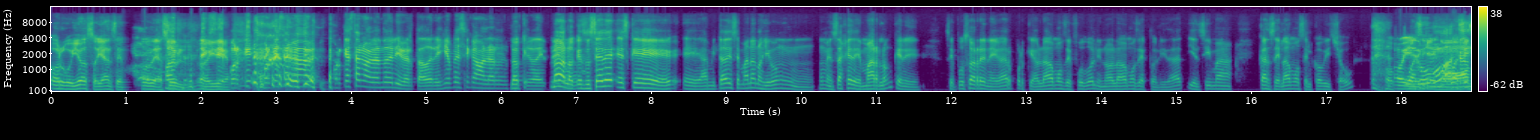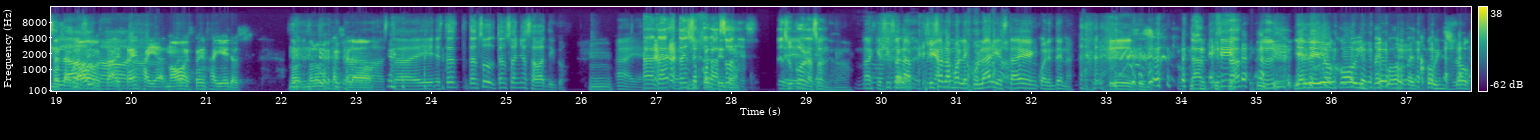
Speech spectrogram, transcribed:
Orgulloso, Jansen, todo de azul Por- hoy sí, día. ¿por, qué, por qué están, por qué están hablando de Libertadores? Yo pensé que iban a hablar del Lo que- No, lo que sucede es que eh, a mitad de semana nos llegó un, un mensaje de Marlon que se puso a renegar porque hablábamos de fútbol y no hablábamos de actualidad y encima cancelamos el COVID show. O Oye, no, está, está en no. Jaya- no, está en Jayeros. No, no lo hemos cancelado. no, está ahí. Está, está en su, está en su año sabático. Mm. Ah. Ah, Está, está en sus corazones. Está en sus Sí. corazones. ¿no? No, es que se hizo la, se hizo la molecular y está en cuarentena. Sí, sí, sí. Sí. Ya le dio COVID, pero el COVID show.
